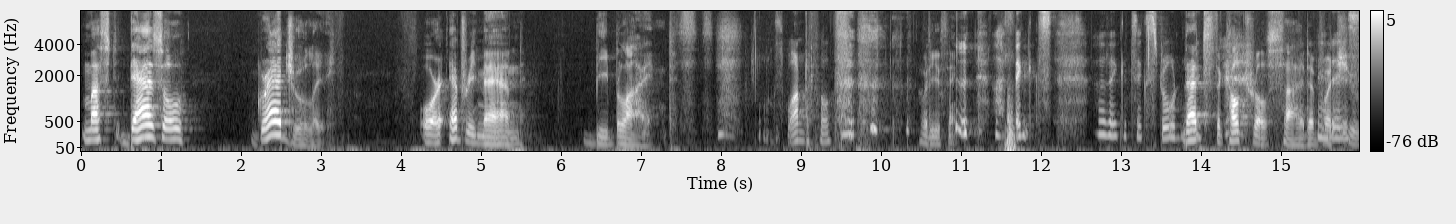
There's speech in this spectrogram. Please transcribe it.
must dazzle gradually, or every man be blind. It's wonderful. what do you think? I think it's, I think it's extraordinary. That's the cultural side of it what is. you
